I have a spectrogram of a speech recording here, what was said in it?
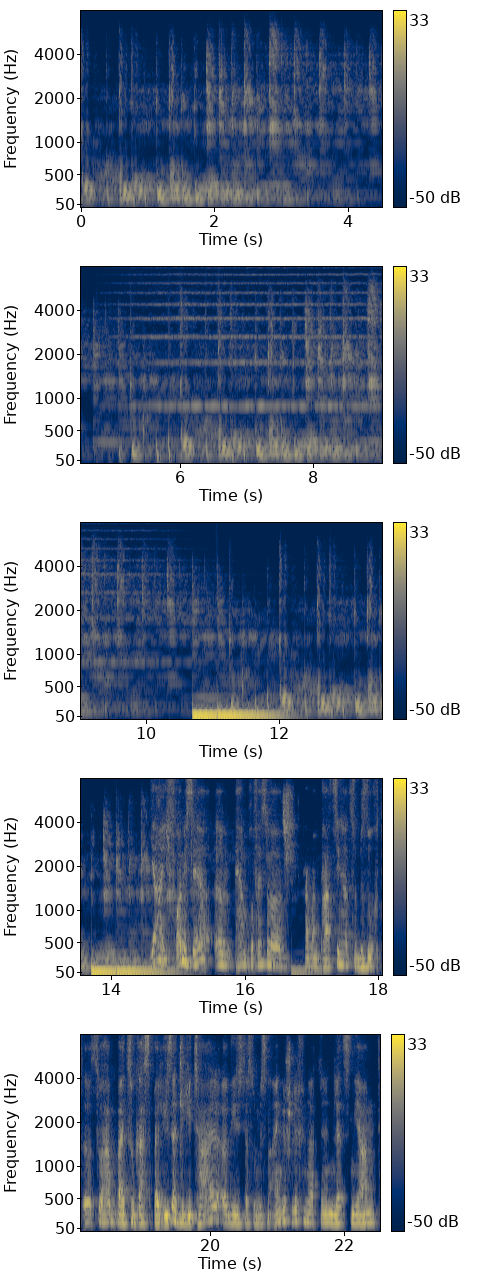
Ja, ich freue mich sehr, äh, Herrn Professor Hermann Parzinger zu Besuch äh, zu haben, bei zu Gast bei Lisa Digital, äh, wie sich das so ein bisschen eingeschliffen hat in den letzten Jahren.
